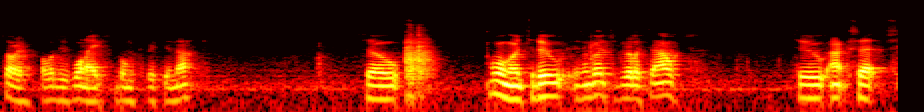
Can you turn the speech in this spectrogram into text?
Sorry, apologies, 1 eighths bung to fit in that. So what I'm going to do is I'm going to drill it out to accept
